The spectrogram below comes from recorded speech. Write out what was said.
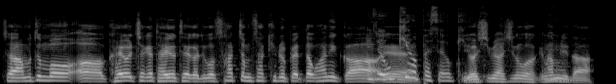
자, 아무튼 뭐 어, 가열차게 다이어트 해가지고 4.4kg 뺐다고 하니까 이제 예, 5kg 뺐어요. 5kg. 열심히 하시는 것 같긴 합니다.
